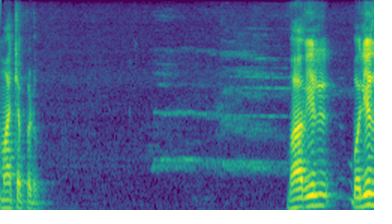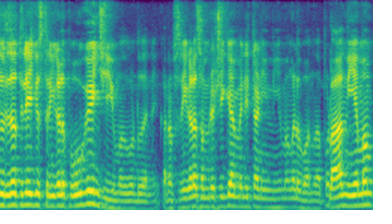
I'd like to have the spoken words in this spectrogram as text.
മാറ്റപ്പെടും. ഭാവിയിൽ വലിയ ദുരിതത്തിലേക്ക് സ്ത്രീകൾ പോവുകയും ചെയ്യും അതുകൊണ്ട് തന്നെ. കാരണം സ്ത്രീകളെ സംരക്ഷിക്കാൻ വേണ്ടിയിട്ടാണ് ഈ നിയമങ്ങൾ വന്നത്. അപ്പോൾ ആ നിയമം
